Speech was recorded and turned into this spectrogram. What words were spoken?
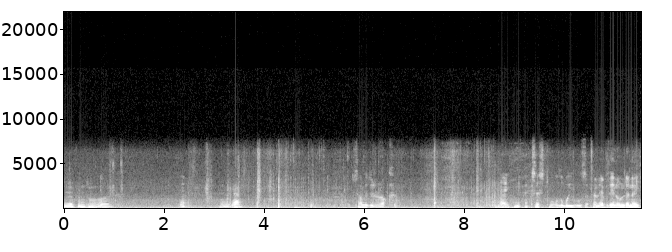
Everything's alright there we go. Solid as rock get access to all the wheels and everything underneath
